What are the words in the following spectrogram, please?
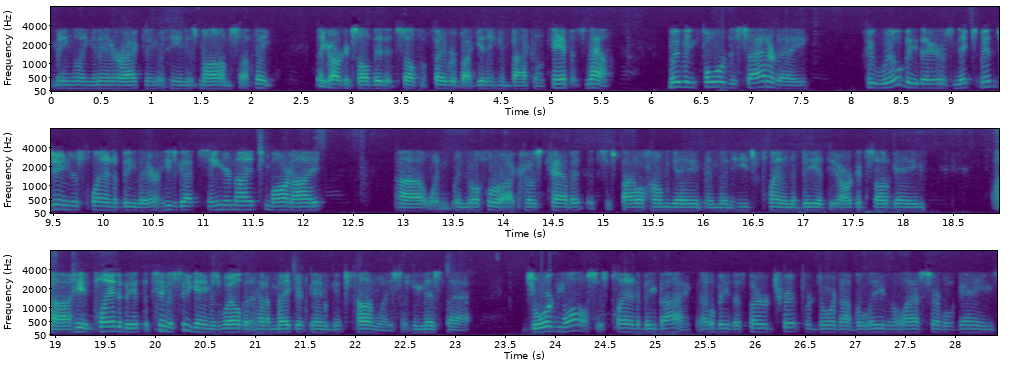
mingling and interacting with he and his mom. So I think I think Arkansas did itself a favor by getting him back on campus. Now, moving forward to Saturday, who will be there is Nick Smith Jr. is planning to be there. He's got senior night tomorrow night uh, when when North Little Rock hosts Cabot. It's his final home game, and then he's planning to be at the Arkansas game. Uh, he had planned to be at the Tennessee game as well, but had a makeup game against Conway, so he missed that. Jordan Walsh is planning to be back. That'll be the third trip for Jordan, I believe, in the last several games.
